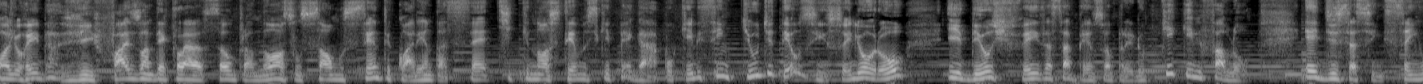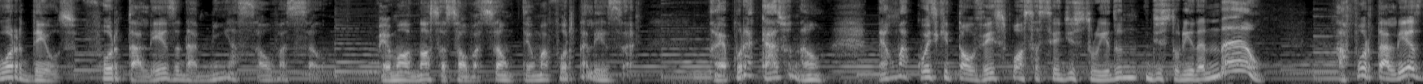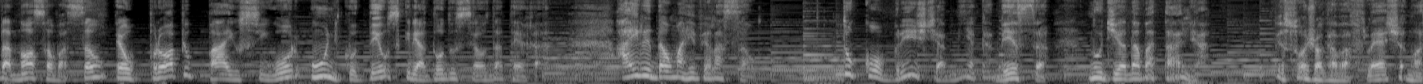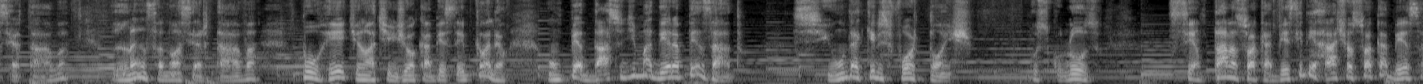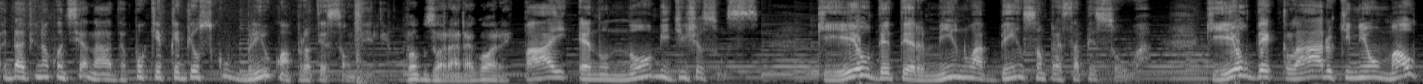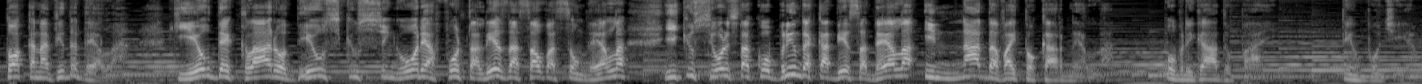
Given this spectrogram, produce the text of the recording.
Olha, o rei Davi faz uma declaração para nós, um Salmo 147, que nós temos que pegar, porque ele sentiu de Deus isso. Ele orou e Deus fez essa bênção para ele. O que, que ele falou? Ele disse assim: Senhor Deus, fortaleza da minha salvação. Meu irmão, nossa salvação tem uma fortaleza. Não é por acaso, não. Não é uma coisa que talvez possa ser destruído, destruída. Não! A fortaleza da nossa salvação é o próprio Pai, o Senhor único, Deus Criador dos céus e da terra. Aí ele dá uma revelação. Tu cobriste a minha cabeça no dia da batalha. A pessoa jogava flecha, não acertava, lança não acertava, porrete não atingiu a cabeça dele, porque olha, um pedaço de madeira pesado. Se um daqueles fortões musculoso sentar na sua cabeça, ele racha a sua cabeça. E Davi não acontecia nada. Por quê? Porque Deus cobriu com a proteção dele. Vamos orar agora? Pai, é no nome de Jesus que eu determino a bênção para essa pessoa. Que eu declaro que nenhum mal toca na vida dela que eu declaro, ó Deus, que o Senhor é a fortaleza da salvação dela e que o Senhor está cobrindo a cabeça dela e nada vai tocar nela. Obrigado, Pai. Tenha um bom dia.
